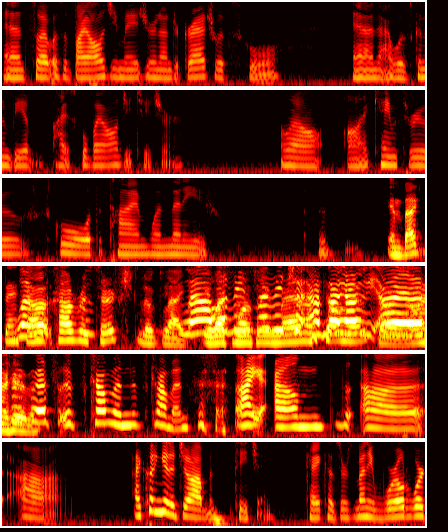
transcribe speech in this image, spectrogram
and so I was a biology major in undergraduate school, and I was going to be a high school biology teacher. Well, I came through school at the time when many and back then, Well, how, how research looked like? well, it was let me, mostly let me men. try. I'm Tell me not- uh. I wanna that's, hear that. it's coming. It's coming. I um uh uh I couldn't get a job teaching. Okay, because there's many World War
